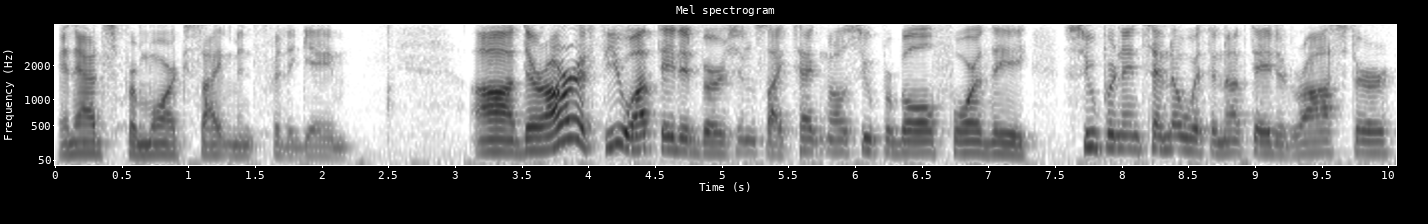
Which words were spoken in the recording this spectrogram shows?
And adds for more excitement for the game. Uh, there are a few updated versions, like Tecmo Super Bowl for the Super Nintendo with an updated roster.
